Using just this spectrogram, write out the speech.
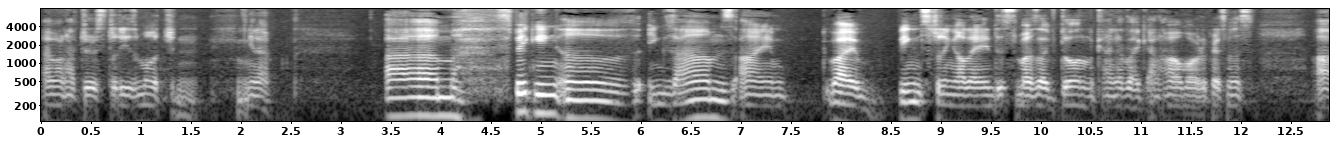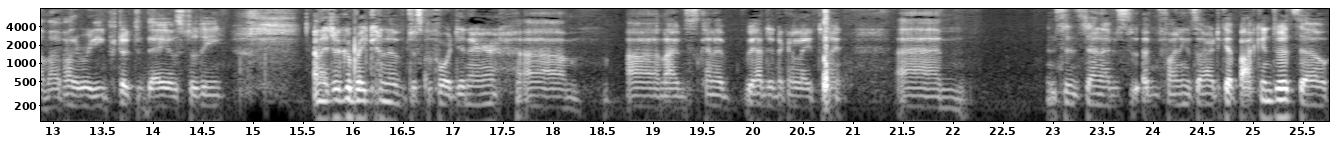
I won't have to study as much and, you know. Um, speaking of exams, I'm, well, I've been studying all day and this is the most I've done kind of like at home over Christmas. Um, I've had a really productive day of study. And I took a break kind of just before dinner. Um, and I just kind of, we had dinner kind of late tonight. Um, and since then I've, just, I've been finding it's hard to get back into it, so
